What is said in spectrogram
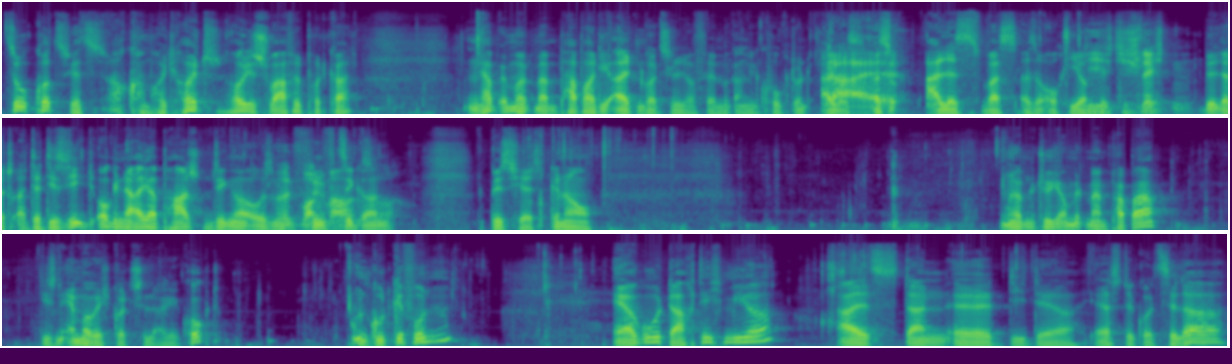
so kurz jetzt, oh komm, heute, heute, heute ist Schwafel-Podcast. Ich habe immer mit meinem Papa die alten Godzilla-Filme angeguckt und alles, Geil. also alles, was, also auch hier Die, mit die schlechten. Bilder, der, diese original japanischen Dinger aus den Mit und 50ern so. bis jetzt, genau. Und habe natürlich auch mit meinem Papa diesen Emmerich-Godzilla geguckt und gut gefunden. Ergo dachte ich mir, als dann äh, die der erste Godzilla,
